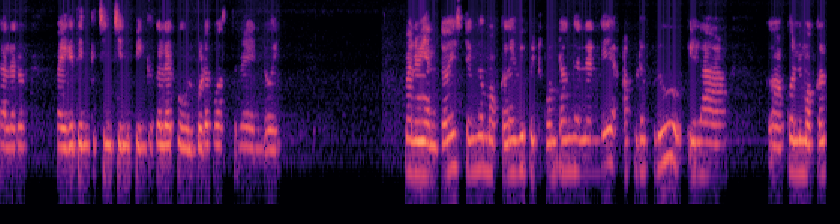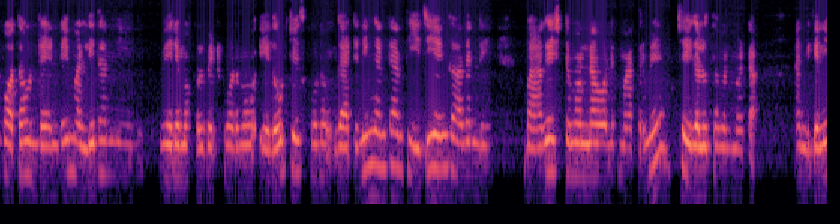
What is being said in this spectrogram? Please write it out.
కలర్ పైగా దీనికి చిన్న చిన్న పింక్ కలర్ పువ్వులు కూడా పోస్తున్నాయి మనం ఎంతో ఇష్టంగా మొక్కలు అవి పెట్టుకుంటాం కదండి. అప్పుడప్పుడు ఇలా కొన్ని మొక్కలు పోతూ ఉంటాయండి. మళ్ళీ దాన్ని వేరే మొక్కలు పెట్టుకోవడము ఏదో ఒకటి చేసుకోవడం. గార్డెనింగ్ అంటే అంత ఈజీ ఏం కాదండి. బాగా ఇష్టం ఉన్న వాళ్ళకి మాత్రమే చేయగలుగుతాం అనమాట అందుకని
